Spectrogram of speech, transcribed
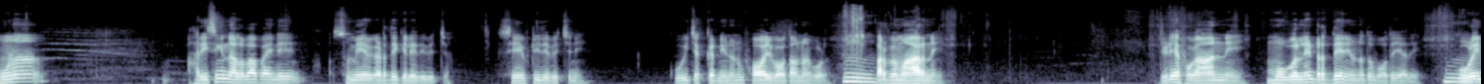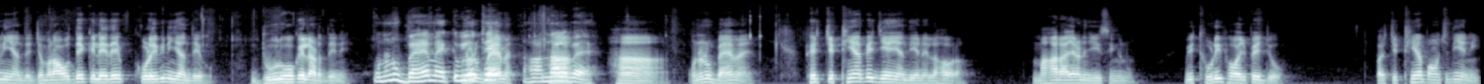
ਹੁਣ ਹਰੀ ਸਿੰਘ ਨਲਵਾ ਪਏ ਨੇ ਸੁਮੇਰਗੜ੍ਹ ਦੇ ਕਿਲੇ ਦੇ ਵਿੱਚ। ਸੇਫਟੀ ਦੇ ਵਿੱਚ ਨੇ। ਕੋਈ ਚੱਕਰ ਨਹੀਂ ਉਹਨਾਂ ਨੂੰ ਫੌਜ ਬਹੁਤ ਉਹਨਾਂ ਕੋਲ। ਪਰ ਬਿਮਾਰ ਨੇ। ਜਿਹੜੇ ਅਫਗਾਨ ਨੇ ਮੁਗਲ ਨੇ ਡਰਦੇ ਨੇ ਉਹਨਾਂ ਤੋਂ ਬਹੁਤ ਜ਼ਿਆਦਾ। ਕੋਲੇ ਨਹੀਂ ਜਾਂਦੇ। ਜਮਰਾਉਦ ਦੇ ਕਿਲੇ ਦੇ ਕੋਲੇ ਵੀ ਨਹੀਂ ਜਾਂਦੇ ਉਹ। ਦੂਰ ਹੋ ਕੇ ਲੜਦੇ ਨੇ। ਉਹਨਾਂ ਨੂੰ ਵਹਿਮ ਹੈ ਇੱਕ ਵੀ ਉੱਥੇ ਹੈ। ਨਾਲ ਵਹਿ ਹਾਂ ਉਹਨਾਂ ਨੂੰ ਵਹਿਮ ਹੈ। ਫਿਰ ਚਿੱਠੀਆਂ ਭੇਜੀਆਂ ਜਾਂਦੀਆਂ ਨੇ ਲਾਹੌਰ। ਮਹਾਰਾਜਾ ਰਣਜੀਤ ਸਿੰਘ ਨੂੰ ਵੀ ਥੋੜੀ ਫੌਜ ਭੇਜੋ ਪਰ ਚਿੱਠੀਆਂ ਪਹੁੰਚਦੀਆਂ ਨਹੀਂ।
